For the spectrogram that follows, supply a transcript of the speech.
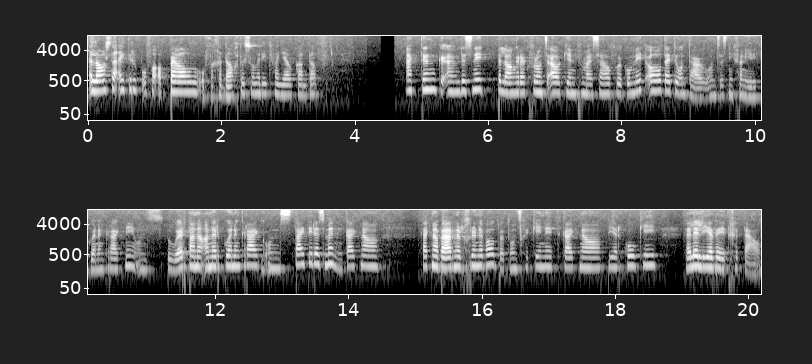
Een laatste uitroep of een appel of een gedachte sommer niet van jouw kant af? Ik denk, um, het is niet belangrijk voor ons elkeen, voor mijzelf ook, om niet altijd te onthouden. Ons is niet van hierdie koninkrijk nie. Ons behoort aan een ander koninkrijk. Ons tijd hier is min. Kijk naar kyk na Werner Groenewald wat ons geken het. Kyk na Pierre Kokkie. Hulle lewe het getel.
